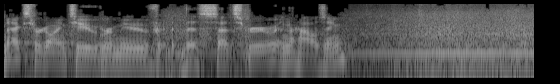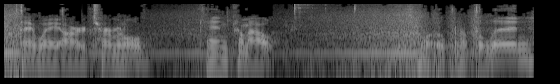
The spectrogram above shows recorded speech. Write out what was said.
Next, we're going to remove the set screw in the housing. That way our terminal can come out. We'll open up the lid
